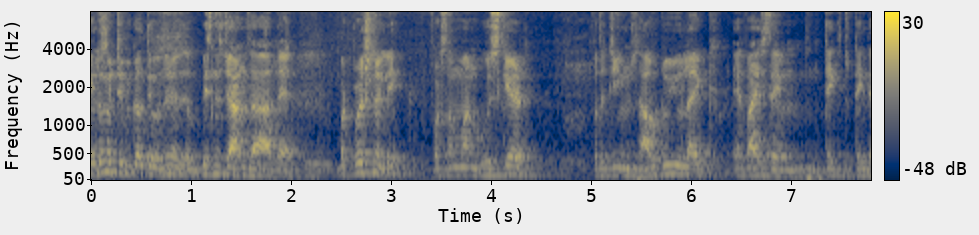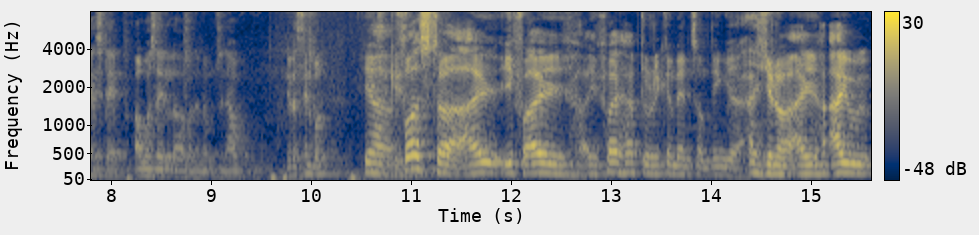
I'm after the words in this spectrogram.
एकदमै टिपिकल त्यो हुन्छ नि business chances are there but personally for someone who scare for the teams how do you like advise them take to take the step अब चाहिँ ल भनेर हुन्छ नि अब एउटा simple Yeah. It's the case. First, uh, I if I if I have to recommend something, uh, you know, I I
